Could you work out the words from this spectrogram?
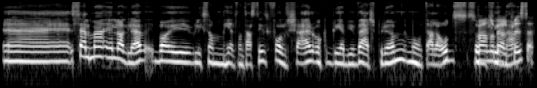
Eh, Selma Lagerlöf var ju liksom helt fantastisk, folkkär och blev ju världsberömd mot alla odds. Som Vann kvinna. Nobelpriset.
